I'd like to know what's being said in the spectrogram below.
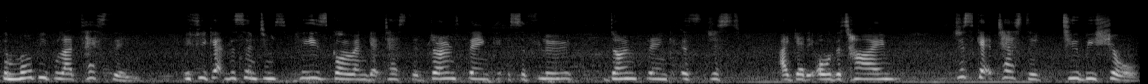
the more people are testing. If you get the symptoms, please go and get tested. Don't think it's a flu. Don't think it's just, I get it all the time. Just get tested to be sure.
